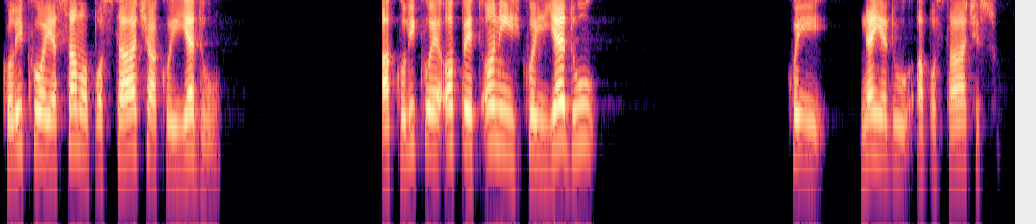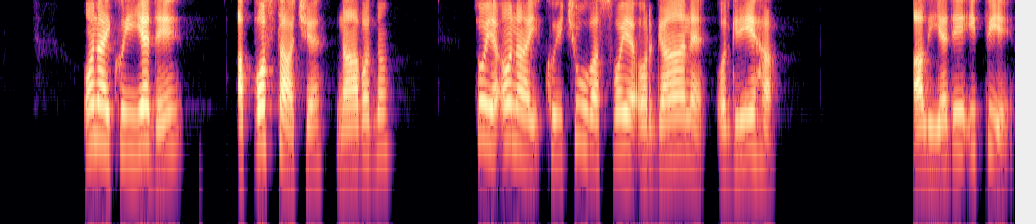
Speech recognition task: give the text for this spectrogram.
koliko je samo postača koji jedu, a koliko je opet onih koji jedu, koji ne jedu, a postači su. Onaj koji jede, a postaće, navodno, to je onaj koji čuva svoje organe od grijeha, ali jede i pije.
